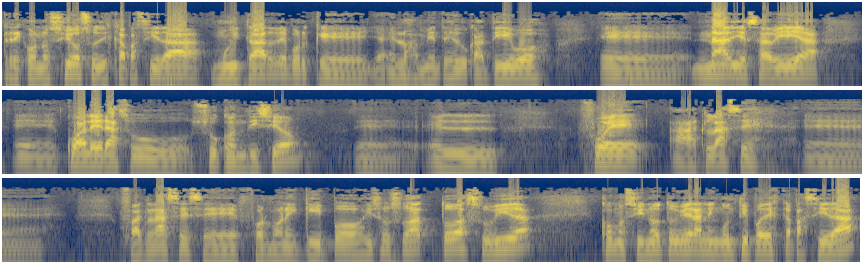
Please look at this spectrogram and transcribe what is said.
reconoció su discapacidad muy tarde porque ya en los ambientes educativos eh, nadie sabía eh, cuál era su, su condición. Eh, él fue a clases, eh, fue a clases, se formó en equipos, hizo su- toda su vida como si no tuviera ningún tipo de discapacidad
